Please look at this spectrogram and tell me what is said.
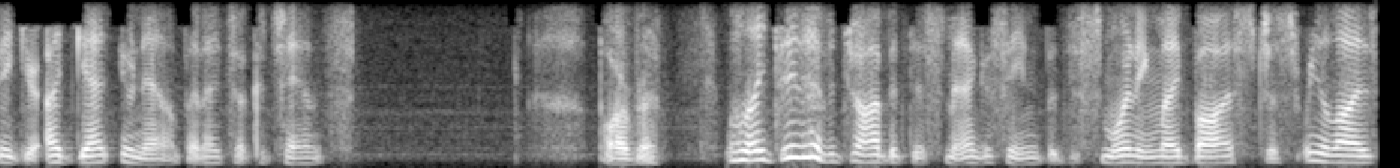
figure I'd get you now, but I took a chance. Barbara, well, I did have a job at this magazine, but this morning my boss just realized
